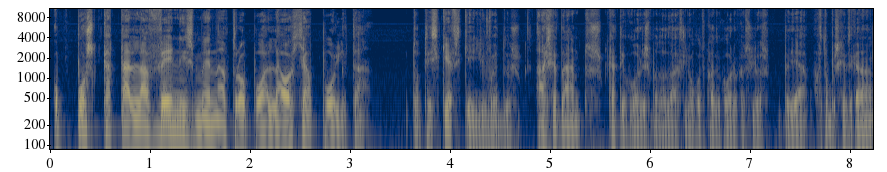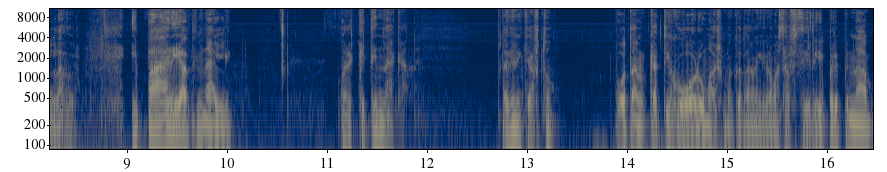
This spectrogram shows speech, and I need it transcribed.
όπως καταλαβαίνεις με έναν τρόπο, αλλά όχι απόλυτα, το τι σκέφτηκε η Γιουβέντους, άσχετα αν τους κατηγορήσει με το δάχτυλο, εγώ τους κατηγορώ και τους λέω: Παιδιά, αυτό που σκέφτηκα ήταν λάθος. Η παρία απ' την άλλη, ωραία, και τι να έκανε. Δηλαδή είναι και αυτό. Όταν κατηγορούμε, ας πούμε, και όταν γινόμαστε αυστηροί, πρέπει να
